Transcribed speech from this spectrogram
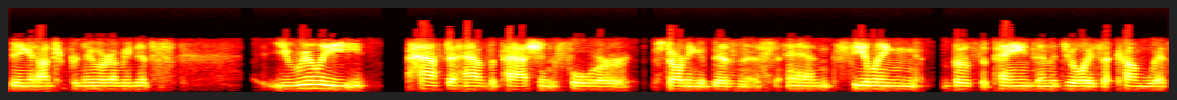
being an entrepreneur. I mean, it's, you really have to have the passion for starting a business and feeling both the pains and the joys that come with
